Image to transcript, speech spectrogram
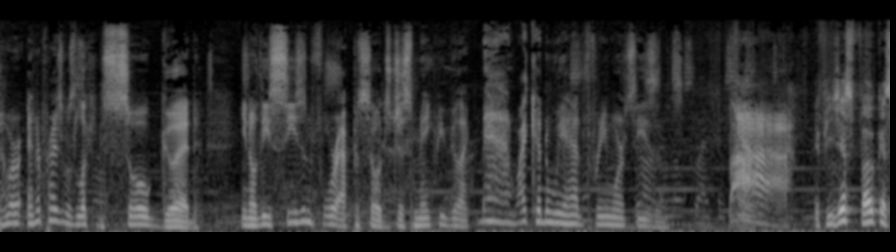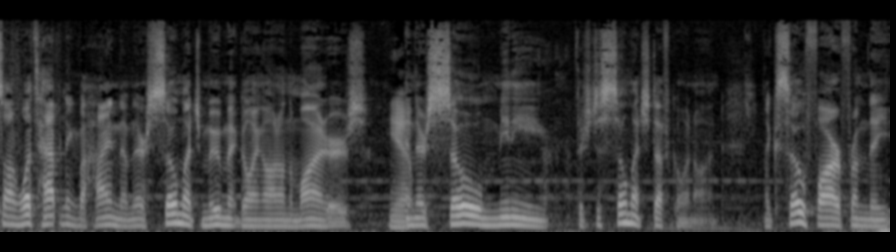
Our Enterprise was looking so good. You know, these season four episodes just make me be like, man, why couldn't we had three more seasons? Bah! If you just focus on what's happening behind them, there's so much movement going on on the monitors, Yeah. and there's so many. There's just so much stuff going on, like so far from the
